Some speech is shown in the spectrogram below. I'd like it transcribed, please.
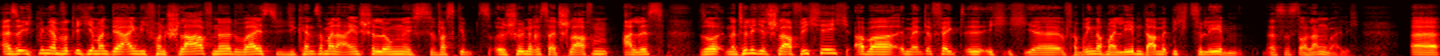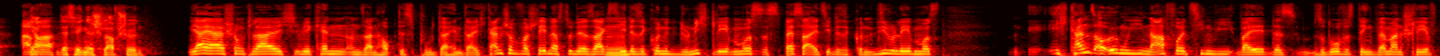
Also ich bin ja wirklich jemand, der eigentlich von Schlaf, ne, du weißt, du, du kennst ja meine Einstellung, ich, was gibt's äh, Schöneres als Schlafen? Alles. So, natürlich ist Schlaf wichtig, aber im Endeffekt, äh, ich, ich äh, verbringe doch mein Leben damit nicht zu leben. Das ist doch langweilig. Äh, aber ja, deswegen ist Schlaf schön. Ja, ja, schon klar. Ich, wir kennen unseren Hauptdisput dahinter. Ich kann schon verstehen, dass du dir sagst, Mhm. jede Sekunde, die du nicht leben musst, ist besser als jede Sekunde, die du leben musst. Ich kann es auch irgendwie nachvollziehen, wie, weil das so doofes Ding, wenn man schläft,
